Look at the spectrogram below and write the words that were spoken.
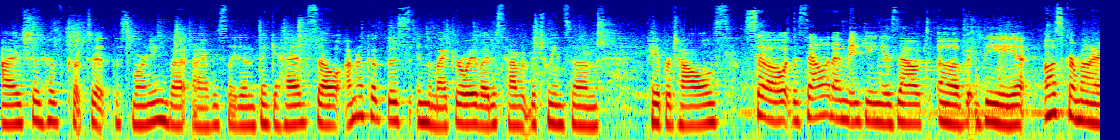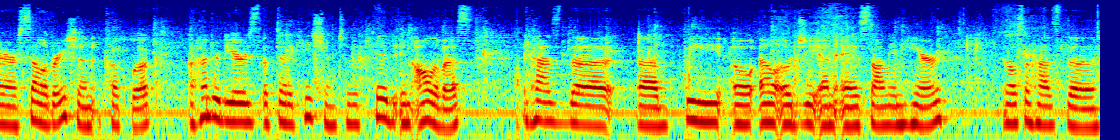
I should have cooked it this morning, but I obviously didn't think ahead. So I'm gonna cook this in the microwave. I just have it between some paper towels. So the salad I'm making is out of the Oscar Mayer Celebration Cookbook, 100 Years of Dedication to the Kid in All of Us. It has the uh, B-O-L-O-G-N-A song in here. It also has the,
